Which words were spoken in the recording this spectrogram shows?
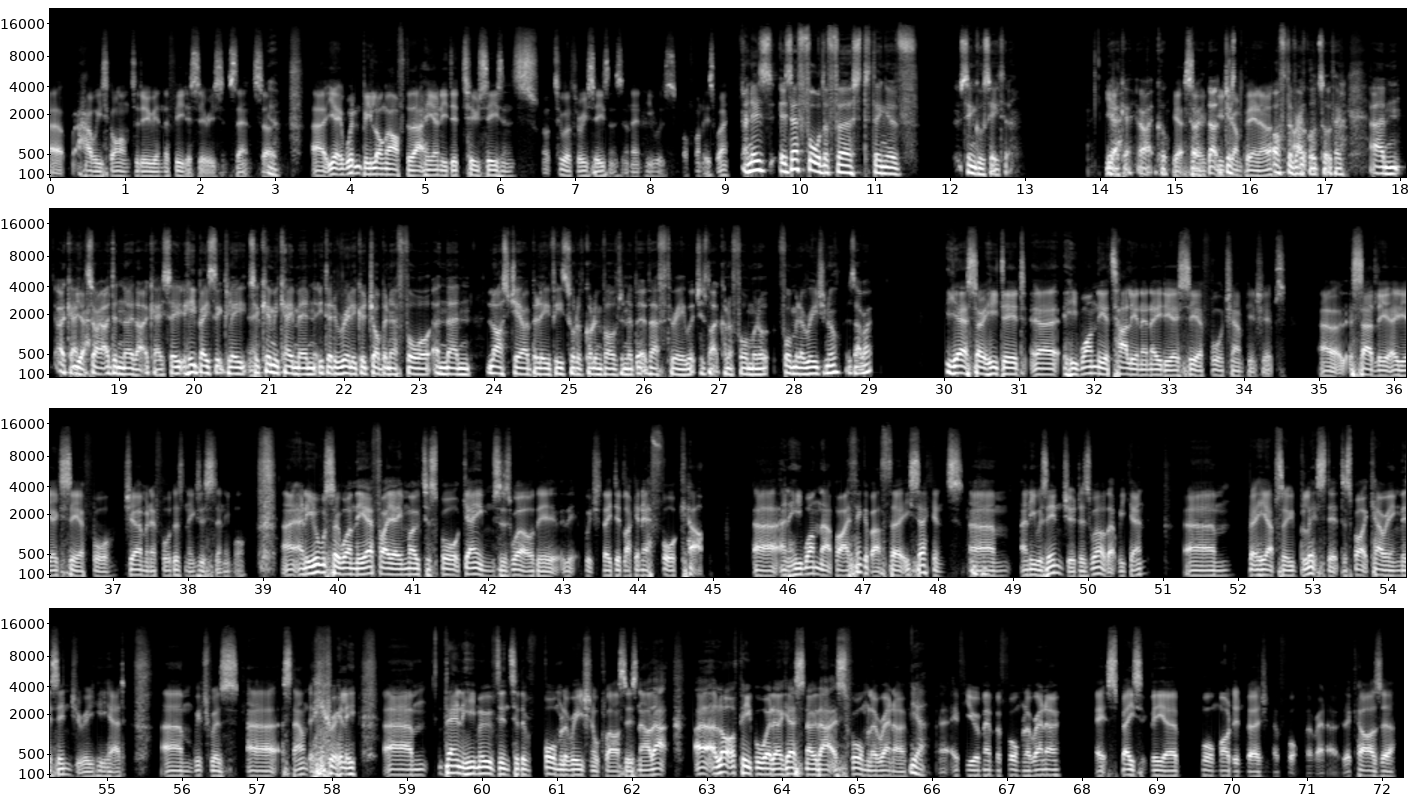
uh, how he's gone on to do in the feeder series since then. So, yeah. Uh, yeah. it wouldn't be long after that. He only did two seasons, two or three seasons, and then he was off on his way. And is is F4 the first thing of single seater? Yeah. yeah. Okay. All right. Cool. Yeah. So, that, you jump in uh, off the record, sort of thing. Um, okay. Yeah. Sorry, I didn't know that. Okay. So he basically, yeah. so Kimi came in. He did a really good job in F4, and then last year, I believe, he sort of got involved in a bit of F3, which is like kind of Formula Formula Regional. Is that right? Yeah, so he did. Uh, he won the Italian and ADAC F four championships. Uh, sadly, ADAC F four German F4 doesn't exist anymore. Uh, and he also won the FIA Motorsport Games as well, the, the which they did like an F4 Cup. Uh, and he won that by, I think, about 30 seconds. Mm-hmm. Um, and he was injured as well that weekend. Um, but he absolutely blitzed it despite carrying this injury he had, um, which was uh, astounding, really. Um, then he moved into the Formula Regional classes. Now that uh, a lot of people would, I guess, know that as Formula Renault. Yeah. Uh, if you remember Formula Renault, it's basically a more modern version of Formula Renault. The cars are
